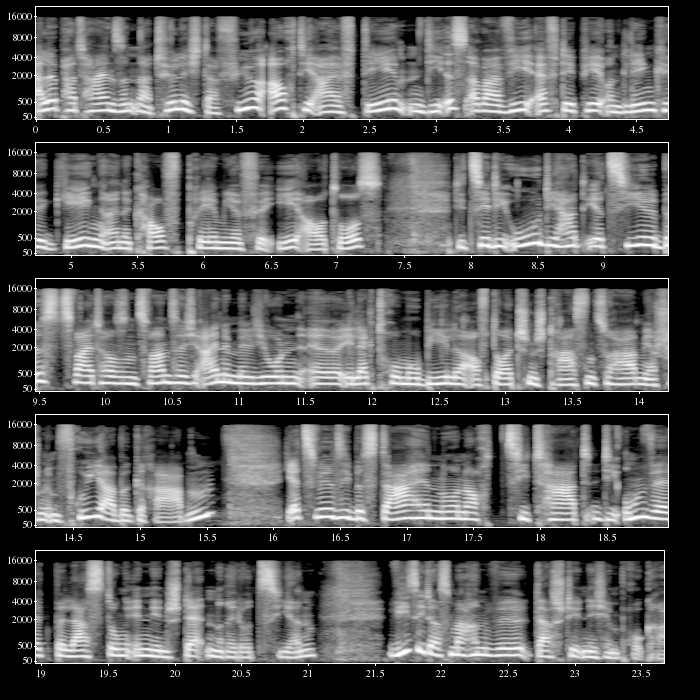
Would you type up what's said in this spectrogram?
Alle Parteien sind natürlich dafür, auch die AfD. Die ist aber wie FDP und Linke gegen eine Kaufprämie für E-Autos. Die CDU, die hat ihr Ziel, bis 2020 eine Million äh, Elektromobile auf deutschen Straßen zu haben, ja schon im Frühjahr begraben. Jetzt will sie bis dahin nur noch, Zitat, die Umweltbelastung in den Städten reduzieren. Wie sie das machen will, das steht nicht im Programm.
